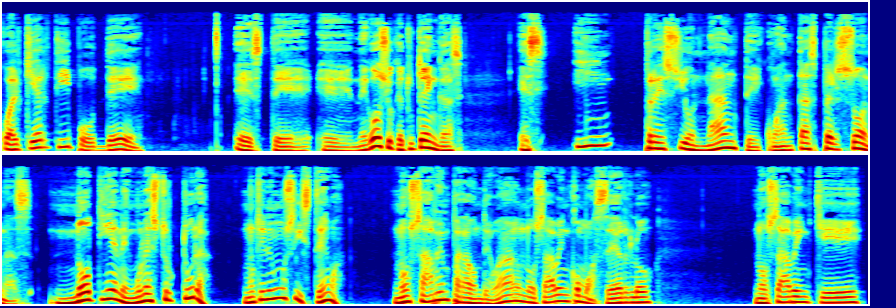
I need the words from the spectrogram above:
cualquier tipo de este eh, negocio que tú tengas, es impresionante cuántas personas no tienen una estructura, no tienen un sistema, no saben para dónde van, no saben cómo hacerlo, no saben qué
